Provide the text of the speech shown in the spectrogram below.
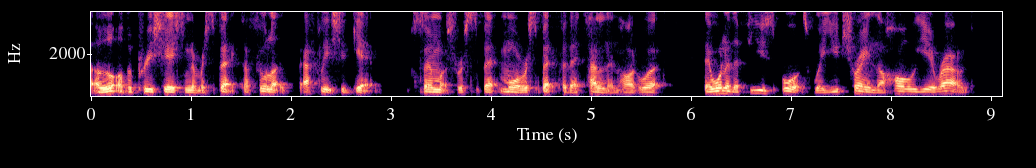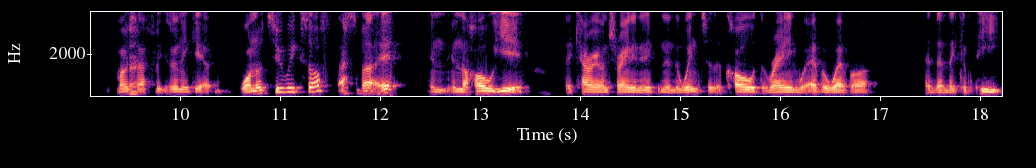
a lot of appreciation and respect. I feel like athletes should get so much respect, more respect for their talent and hard work they're one of the few sports where you train the whole year round. Most athletes only get one or two weeks off. That's about it in, in the whole year. They carry on training even in the winter, the cold, the rain, whatever weather, and then they compete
